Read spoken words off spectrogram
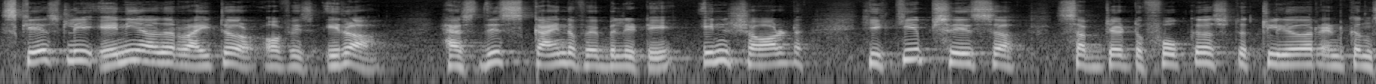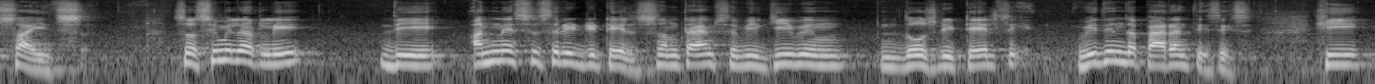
Scarcely any other writer of his era has this kind of ability. In short, he keeps his uh, subject focused, clear, and concise. So, similarly, the unnecessary details, sometimes we give him those details within the parenthesis. He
